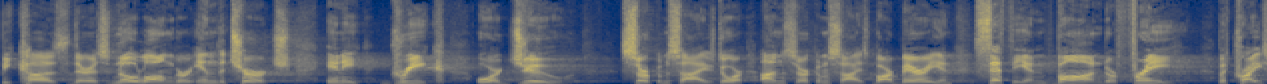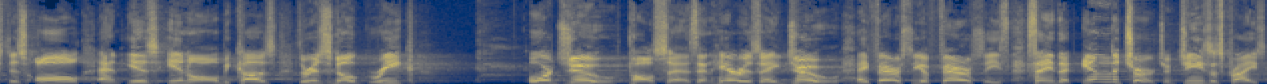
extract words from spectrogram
because there is no longer in the church any Greek or Jew, circumcised or uncircumcised, barbarian, Scythian, bond or free. But Christ is all and is in all because there is no Greek or Jew, Paul says. And here is a Jew, a Pharisee of Pharisees, saying that in the church of Jesus Christ,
